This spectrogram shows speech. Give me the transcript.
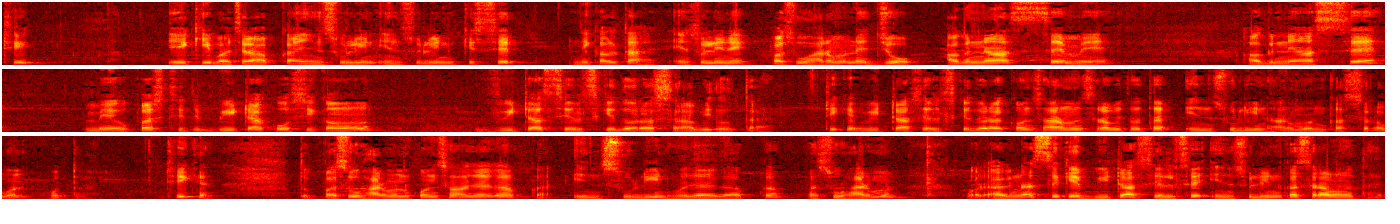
ठीक? एक ही बच रहा आपका इंसुलिन इंसुलिन किससे निकलता है? इंसुलिन एक पशु हार्मोन है जो अग्नाशय में, अग्नाशय में उपस्थित बीटा कोशिकाओं, बीटा सेल्स के द्वारा स्रावित होता है। ठीक है? बीटा सेल्स के द्वारा कौन सा हार्मोन स्रावित होता है? इंसुलिन हार्मोन का श्रवण होता है। ठीक है? तो पशु हार्मोन कौन सा हो जाएगा आपका? इंसुलिन हो जाएगा आपका पशु हार्मोन। और अग्नाशय के बीटा सेल से इंसुलिन का श्रवण होता है।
